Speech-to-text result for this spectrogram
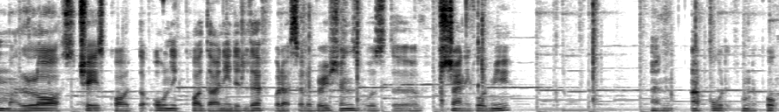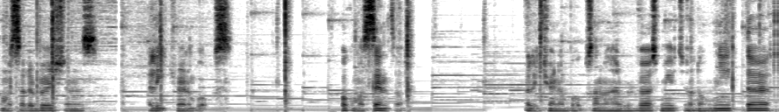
my last chase card, the only card that I needed left for that Celebrations was the Shiny Gold Mew and I pulled it from the Pokemon Celebrations Elite Trainer box. Pokemon Center Elite Trainer box and a reverse Mewtwo, I don't need that.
